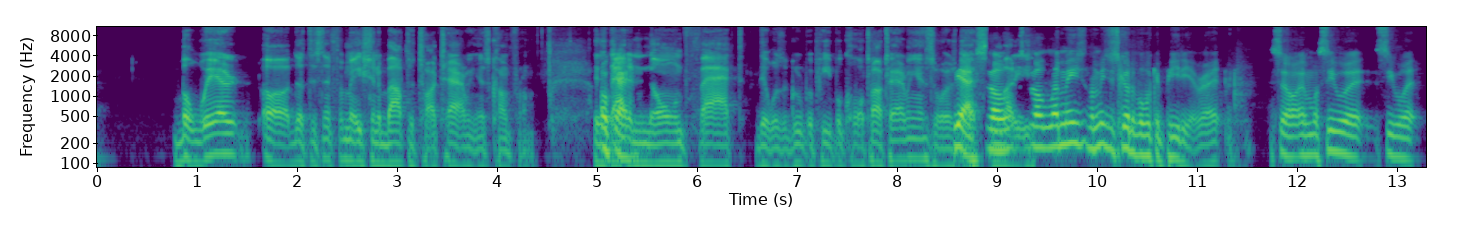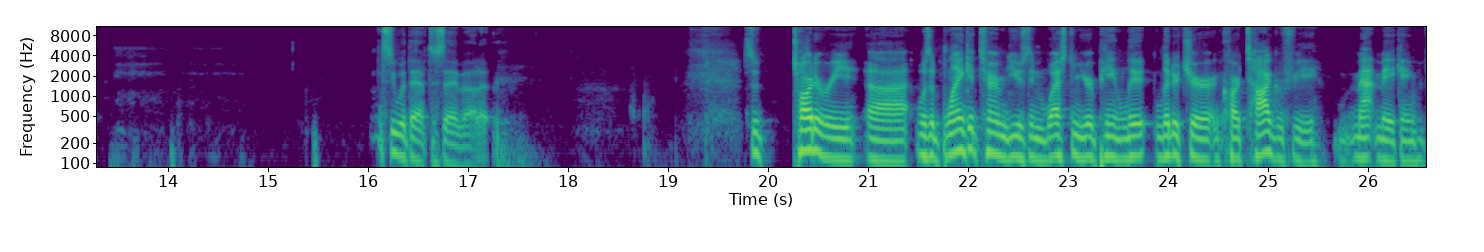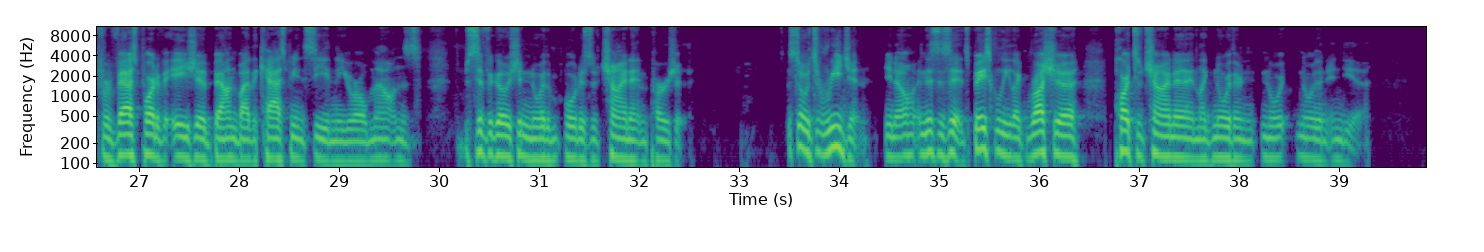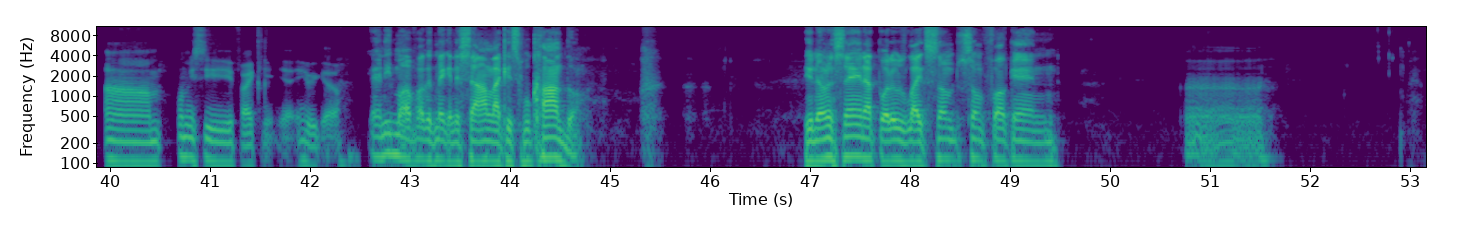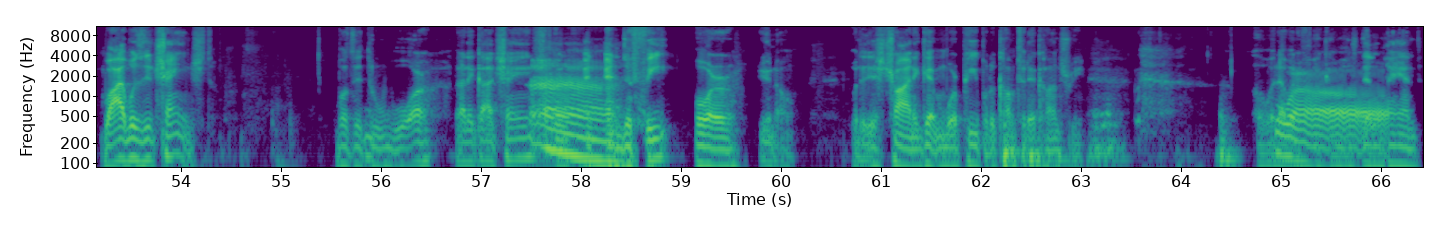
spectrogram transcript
But where uh, does this information about the Tartarians come from? Is okay. that a known fact? There was a group of people called Tartarians, or yeah. So, somebody... so let me let me just go to the Wikipedia, right? So, and we'll see what see what see what they have to say about it. So, Tartary uh, was a blanket term used in Western European lit- literature and cartography, map making, for a vast part of Asia bound by the Caspian Sea and the Ural Mountains, the Pacific Ocean, northern borders of China and Persia. So it's a region, you know, and this is it. It's basically like Russia, parts of China, and like northern nor- northern India. Um, let me see if I can. Yeah, here we go. And these motherfuckers making it sound like it's Wakanda. You know what I'm saying? I thought it was like some some fucking uh, Why was it changed? Was it through war that it got changed uh, and, and, uh. defeat, or you know, were they just trying to get more people to come to their country or whatever well, the was, their land?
